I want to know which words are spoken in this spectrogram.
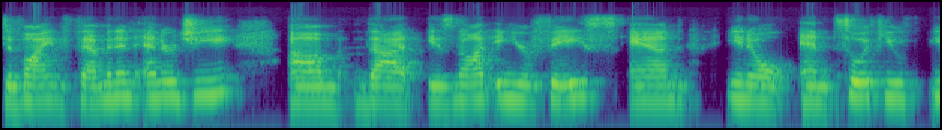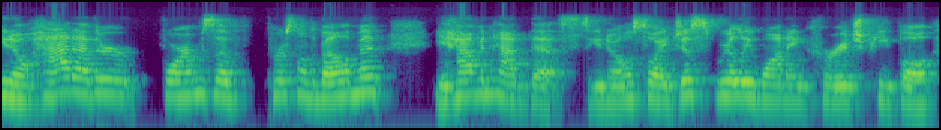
divine feminine energy um, that is not in your face. And you know and so if you've you know had other forms of personal development you haven't had this you know? So i just really want to encourage people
